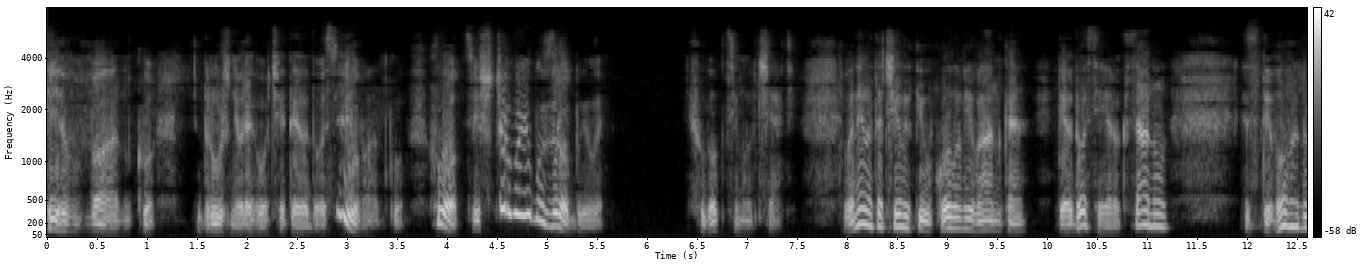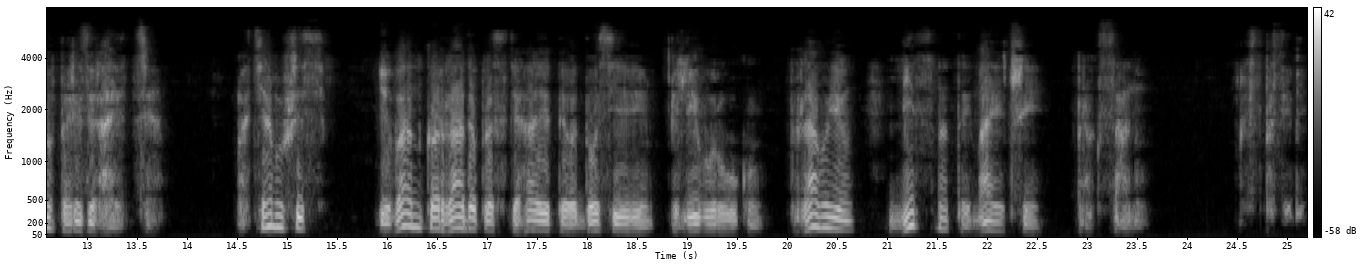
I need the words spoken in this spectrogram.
Іванку, дружньо регоче Теодосі, Іванку, хлопці, що ви йому зробили? Хлопці мовчать. Вони оточили півколом Іванка, Теодосія і Роксану, здивовано перезираються. Отямившись, Іванко радо простягає Теодосієві ліву руку, правою міцно тримаючи Роксану. Спасибі,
